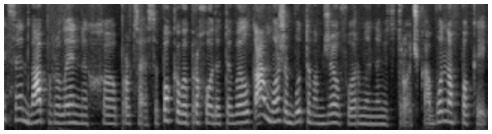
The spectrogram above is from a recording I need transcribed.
і це два паралельних е, процеси. Поки ви проходите ВЛК, може бути вам вже оформлена відстрочка, або навпаки.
